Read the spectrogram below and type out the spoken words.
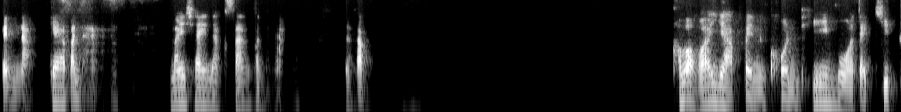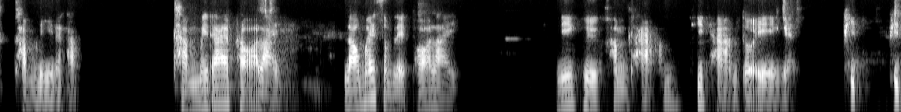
เป็นนักแก้ปัญหา ไม่ใช่นักสร้างปัญหานะครับเขาบอกว่าอย่าเป็นคนที่มัวแต่คิดคำนี้นะครับทำไม่ได้เพราะอะไร เราไม่สำเร็จเพราะอะไร นี่คือคำถามที่ถามตัวเองเนี่ยผิดผิด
